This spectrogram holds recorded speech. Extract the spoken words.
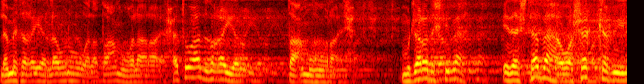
لم يتغير لونه ولا طعمه ولا رائحته هذا تغير طعمه ورائحته. مجرد اشتباه. إذا اشتبه وشك في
